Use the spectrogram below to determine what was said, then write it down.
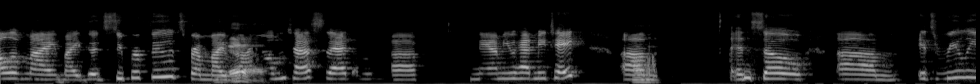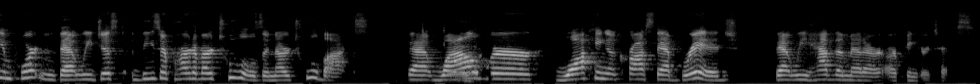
All of my my good superfoods from my yeah. home test that uh, Nam you had me take. Um, uh-huh. And so um, it's really important that we just these are part of our tools and our toolbox that while we're walking across that bridge that we have them at our, our fingertips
